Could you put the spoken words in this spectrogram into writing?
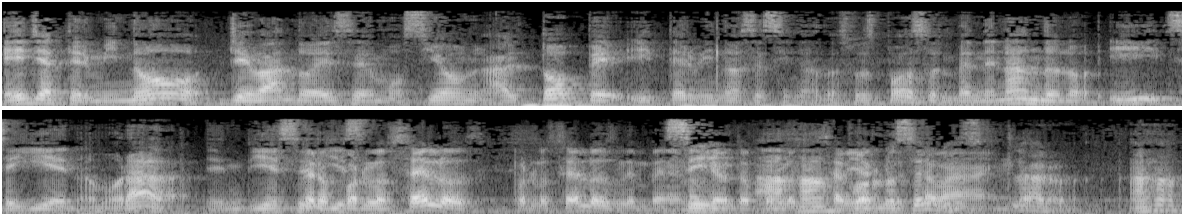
ella terminó llevando esa emoción al tope y terminó asesinando a su esposo, envenenándolo y seguía enamorada. En Pero por los celos, por los celos le envenenó. Sí, por, ajá, por los celos, claro. Ajá.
